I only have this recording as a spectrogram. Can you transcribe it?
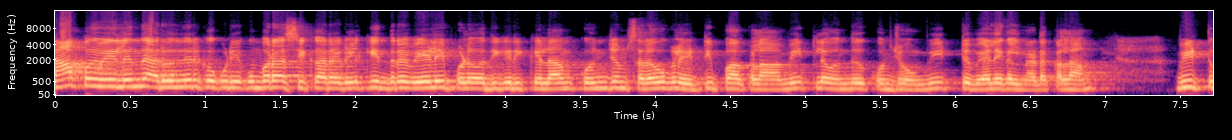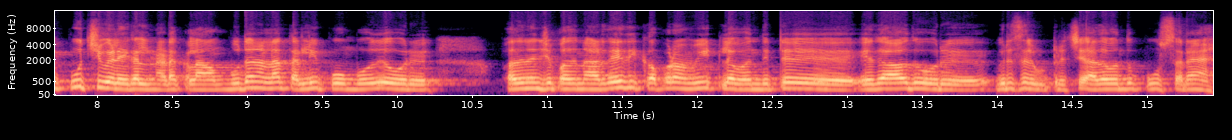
நாற்பது வயதுலேருந்து அறுபது இருக்கக்கூடிய கும்பராசிக்காரர்களுக்கு இந்த வேலைப்பளு அதிகரிக்கலாம். கொஞ்சம் செலவுகளை எட்டி பார்க்கலாம். வீட்டில் வந்து கொஞ்சம் வீட்டு வேலைகள் நடக்கலாம். வீட்டு பூச்சி வேலைகள் நடக்கலாம். புதனெல்லாம் தள்ளி போகும்போது ஒரு பதினஞ்சு பதினாறு தேதிக்கு அப்புறம் வீட்டில் வந்துட்டு ஏதாவது ஒரு விரிசல் விட்டுருச்சு அதை வந்து பூசுறேன்.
